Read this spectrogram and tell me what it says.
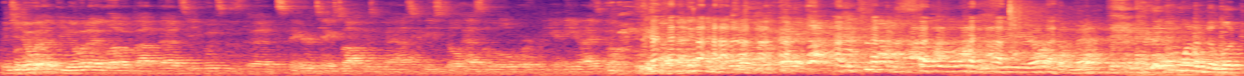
But you know what? You know what I love about that sequence is that Stinger takes off his mask and he still has the little Orphan Annie eyes going. I didn't want him to look,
